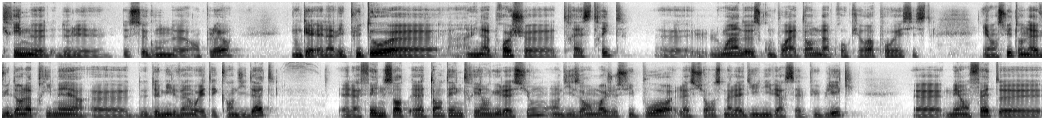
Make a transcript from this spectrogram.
crimes de, seconde ampleur. Donc elle avait plutôt une approche très stricte, loin de ce qu'on pourrait attendre d'un procureur progressiste. Et ensuite, on a vu dans la primaire de 2020 où elle était candidate, elle a, tenté une triangulation en disant Moi, je suis pour l'assurance maladie universelle publique, euh, mais en fait, euh,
